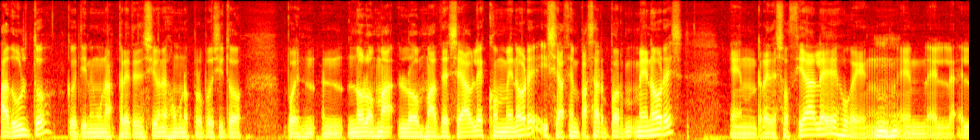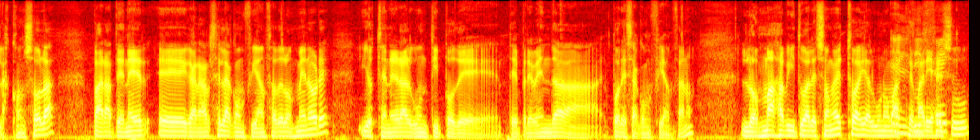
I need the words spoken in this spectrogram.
adultos que tienen unas pretensiones o unos propósitos pues no los más, los más deseables con menores y se hacen pasar por menores en redes sociales o en, las consolas para tener eh, ganarse la confianza de los menores y obtener algún tipo de, de prebenda por esa confianza. ¿no? Los más habituales son estos, hay alguno más que María Jesús.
